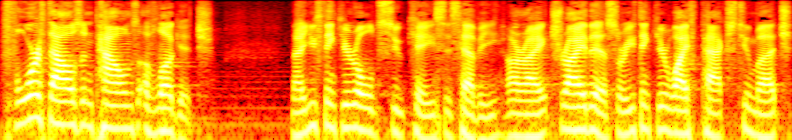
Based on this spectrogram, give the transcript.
4,000 pounds of luggage. Now, you think your old suitcase is heavy, all right? Try this. Or you think your wife packs too much.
